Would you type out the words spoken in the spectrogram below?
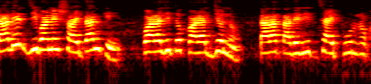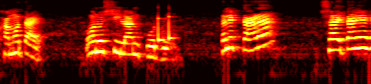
তাদের জীবনে শয়তানকে পরাজিত করার জন্য তারা তাদের ইচ্ছায় পূর্ণ ক্ষমতায় অনুশীলন করবে। তাহলে কারা শয়তানের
